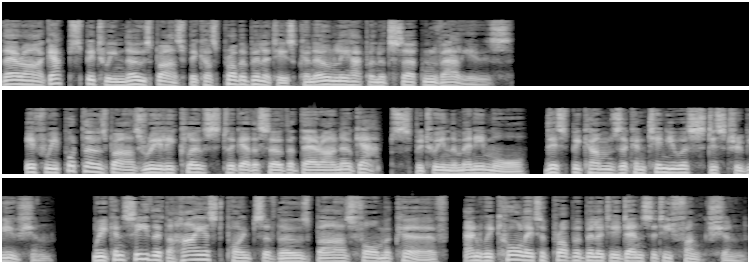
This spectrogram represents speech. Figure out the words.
There are gaps between those bars because probabilities can only happen at certain values. If we put those bars really close together so that there are no gaps between them anymore, this becomes a continuous distribution. We can see that the highest points of those bars form a curve, and we call it a probability density function.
